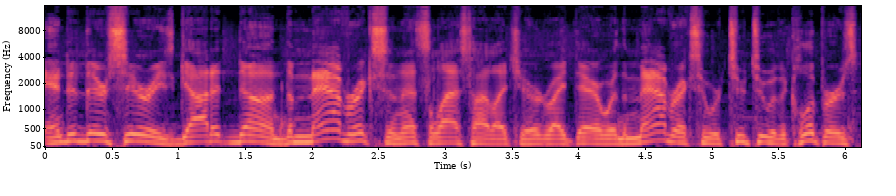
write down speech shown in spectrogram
ended their series, got it done. The Mavericks, and that's the last highlight you heard right there, were the Mavericks, who were 2 2 with the Clippers.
